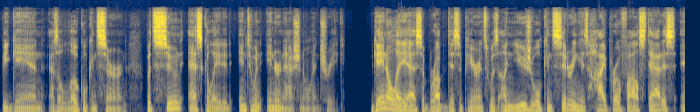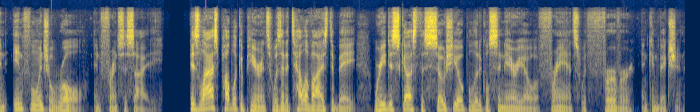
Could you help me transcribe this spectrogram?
began as a local concern, but soon escalated into an international intrigue. Guénolé's abrupt disappearance was unusual considering his high-profile status and influential role in French society. His last public appearance was at a televised debate where he discussed the socio-political scenario of France with fervor and conviction.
